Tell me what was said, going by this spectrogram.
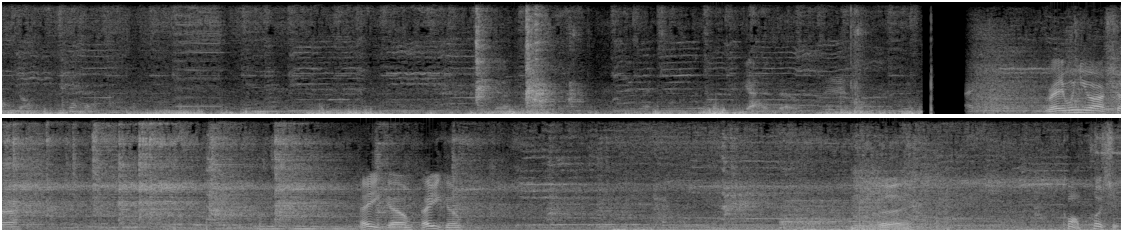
on, go. One more. Good. Got it though. Ready when you are, sir. There you go. There you go. Good. Come on, push it.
